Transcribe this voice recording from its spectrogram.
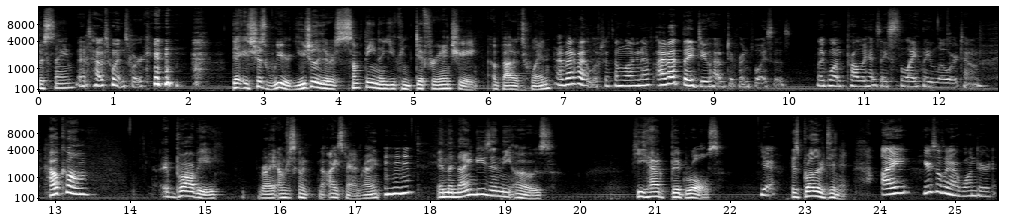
the same. That's how twins work. It's just weird. Usually, there's something that you can differentiate about a twin. I bet if I looked at them long enough, I bet they do have different voices. Like one probably has a slightly lower tone. How come uh, Bobby, right? I'm just gonna Iceman, right? Mm-hmm. In the '90s and the O's, he had big roles. Yeah. His brother didn't. I here's something I wondered.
